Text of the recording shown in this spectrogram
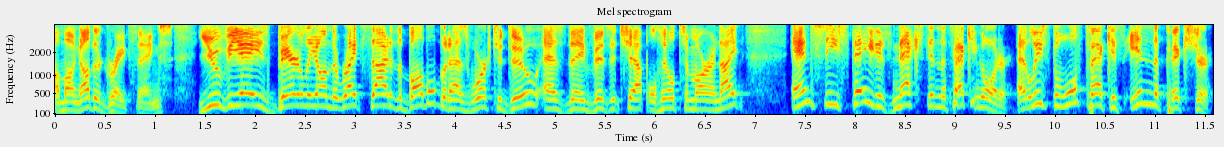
among other great things. UVA is barely on the right side of the bubble, but has work to do as they visit Chapel Hill tomorrow night. NC State is next in the pecking order. At least the Wolfpack is in the picture.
